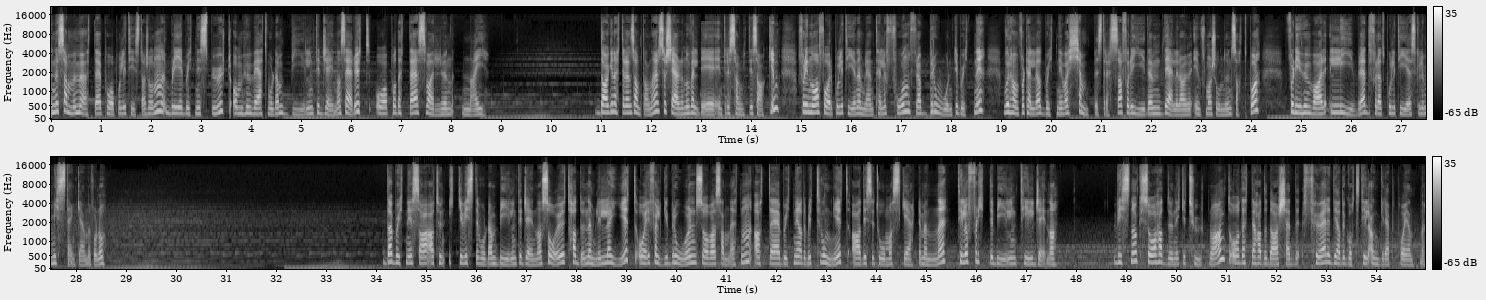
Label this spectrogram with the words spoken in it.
Under samme møte på politistasjonen blir Britney spurt om hun vet hvordan bilen til Jana ser ut, og på dette svarer hun nei. Dagen etter den samtalen her så skjer det noe veldig interessant i saken. Fordi nå får politiet nemlig en telefon fra broren til Britney, hvor han forteller at Britney var kjempestressa for å gi dem deler av informasjonen hun satt på, fordi hun var livredd for at politiet skulle mistenke henne for noe. Da Britney sa at hun ikke visste hvordan bilen til Jana så ut, hadde hun nemlig løyet, og ifølge broren så var sannheten at eh, Britney hadde blitt tvunget av disse to maskerte mennene til å flytte bilen til Jana. Visstnok så hadde hun ikke turt noe annet, og dette hadde da skjedd før de hadde gått til angrep på jentene.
